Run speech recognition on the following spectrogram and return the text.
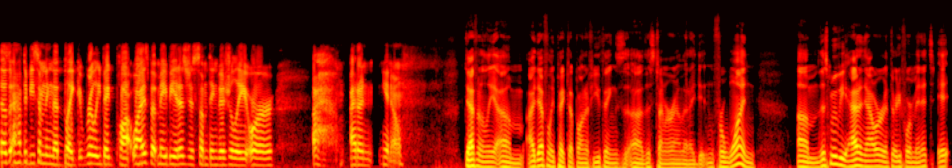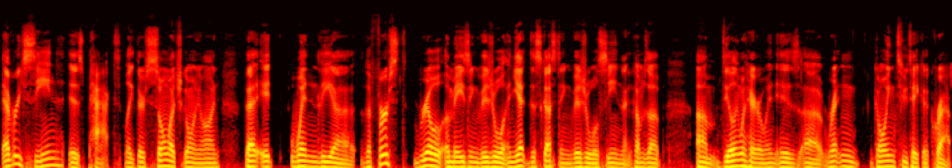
doesn't have to be something that's like really big plot wise, but maybe it is just something visually or uh, I don't, you know. Definitely. Um, I definitely picked up on a few things uh, this time around that I didn't. For one, um, this movie at an hour and 34 minutes, it every scene is packed. Like there's so much going on that it when the uh the first real amazing visual and yet disgusting visual scene that comes up um dealing with heroin is uh Renton going to take a crap.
